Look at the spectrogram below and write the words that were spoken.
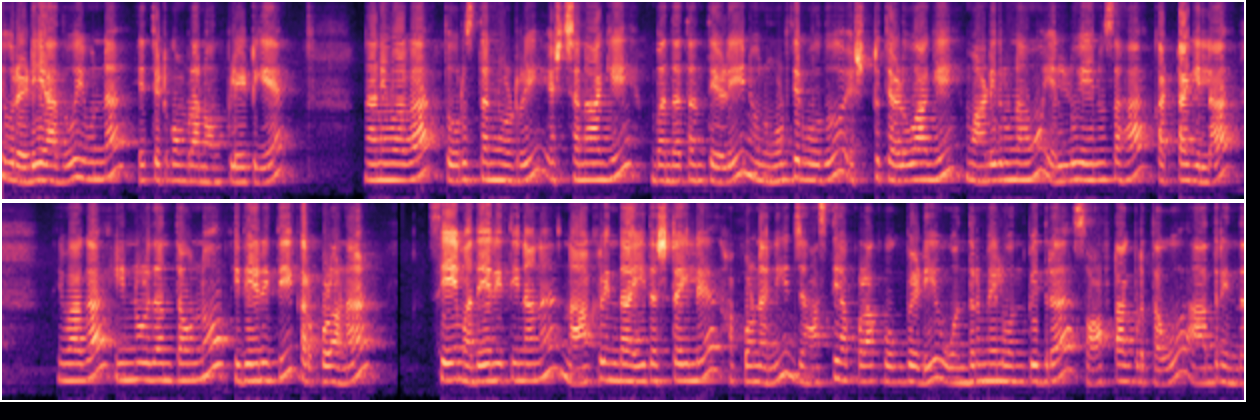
ಇವು ರೆಡಿ ಆದವು. ಇವನ್ನ ಎತ್ತಿಟ್ಕೊಂಬಿಡೋಣ ಒಂದು ಪ್ಲೇಟ್ಗೆ ನಾನಿವಾಗ ತೋರಿಸ್ತಾನೆ ನೋಡ್ರಿ, ಎಷ್ಟು ಚೆನ್ನಾಗಿ ಬಂದತ್ತಂತೇಳಿ. ನೀವು ನೋಡ್ತಿರ್ಬೋದು ಎಷ್ಟು ತೆಳುವಾಗಿ ಮಾಡಿದ್ರು ನಾವು, ಎಲ್ಲೂ ಏನು ಸಹ ಕಟ್ಟಾಗಿಲ್ಲ. ಇವಾಗ ಇನ್ನುಳಿದಂಥವನ್ನು ಇದೇ ರೀತಿ ಕರ್ಕೊಳ್ಳೋಣ. ಸೇಮ್ ಅದೇ ರೀತಿ ನಾನು ನಾಲ್ಕರಿಂದ ಐದಷ್ಟ ಇಲ್ಲೇ ಹಾಕ್ಕೊಂಡನಿ. ಜಾಸ್ತಿ ಹಾಕ್ಕೊಳಕ್ ಹೋಗಬೇಡಿ. ಒಂದ್ರ ಮೇಲೆ ಒಂದು ಬಿದ್ರೆ ಸಾಫ್ಟ್ ಆಗಿಬಿಡ್ತಾವೆ. ಆದ್ದರಿಂದ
